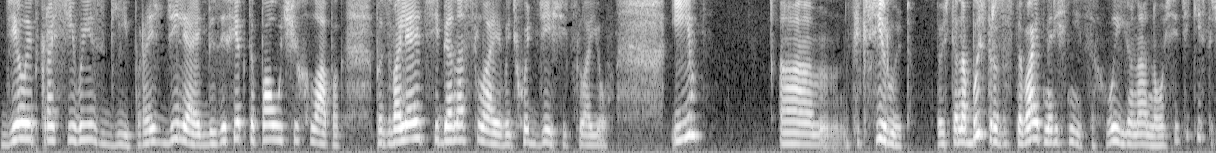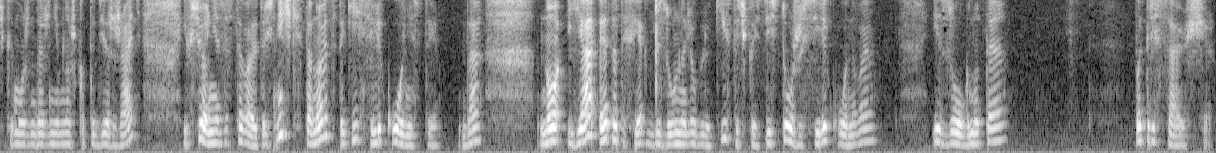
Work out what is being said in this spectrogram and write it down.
делает красивый изгиб, разделяет без эффекта паучьих лапок, позволяет себя наслаивать хоть 10 слоев и э, фиксирует. То есть она быстро застывает на ресницах. Вы ее наносите кисточкой, можно даже немножко подержать, и все, они застывают. Реснички становятся такие силиконистые, да. Но я этот эффект безумно люблю. Кисточка здесь тоже силиконовая, изогнутая, потрясающая.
